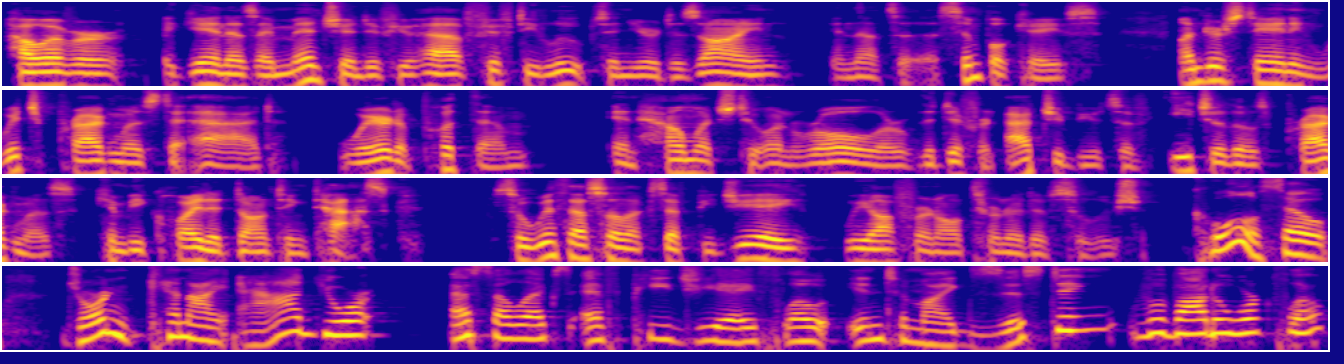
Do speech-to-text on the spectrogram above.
However, again, as I mentioned, if you have 50 loops in your design, and that's a simple case, understanding which pragmas to add, where to put them, and how much to unroll or the different attributes of each of those pragmas can be quite a daunting task. So with SLX FPGA, we offer an alternative solution. Cool. So, Jordon, can I add your SLX FPGA flow into my existing Vivado workflow?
